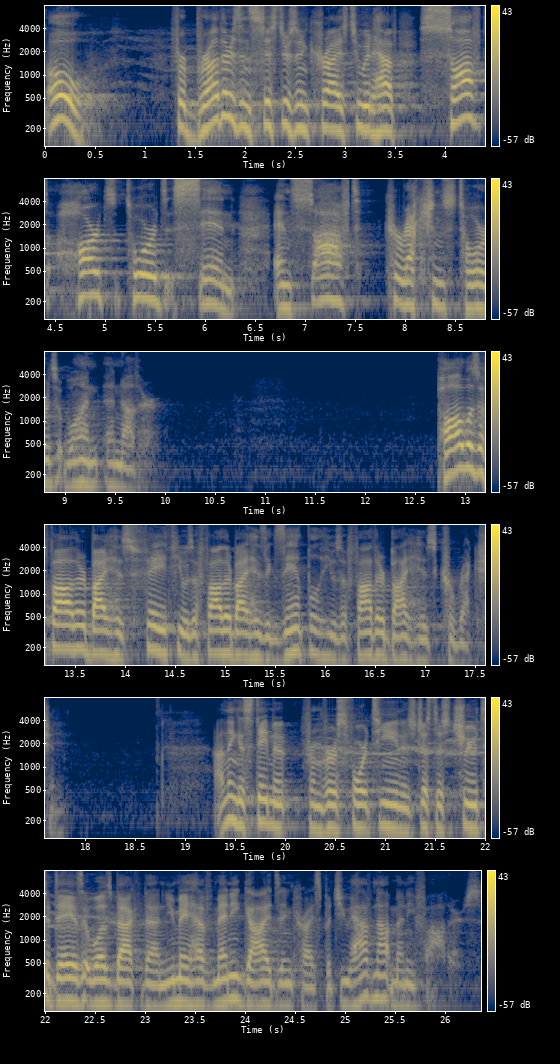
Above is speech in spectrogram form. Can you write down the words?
Oh, for brothers and sisters in Christ who would have soft hearts towards sin and soft corrections towards one another. Paul was a father by his faith, he was a father by his example, he was a father by his correction. I think a statement from verse 14 is just as true today as it was back then. You may have many guides in Christ, but you have not many fathers.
